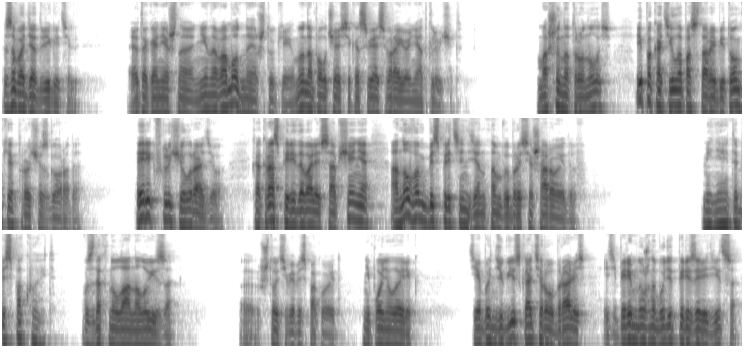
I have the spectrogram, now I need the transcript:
заводя двигатель. «Это, конечно, не новомодные штуки, но на полчасика связь в районе отключит». Машина тронулась и покатила по старой бетонке прочь из города. Эрик включил радио. Как раз передавали сообщения о новом беспрецедентном выбросе шароидов. «Меня это беспокоит», – вздохнула Анна Луиза. «Э, «Что тебя беспокоит?» – не понял Эрик. Те бандюги с катера убрались, и теперь им нужно будет перезарядиться.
